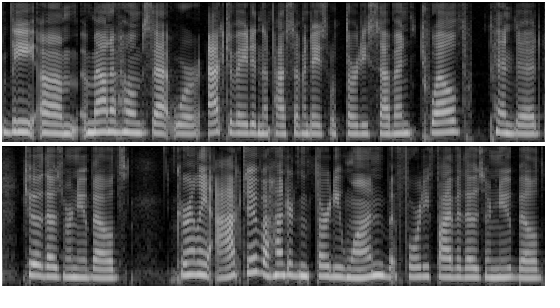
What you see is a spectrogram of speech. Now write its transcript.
the um, amount of homes that were activated in the past seven days were 37, 12 pended, two of those were new builds. Currently active, 131, but 45 of those are new builds.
